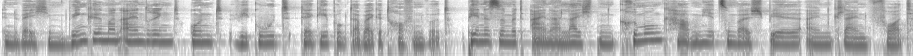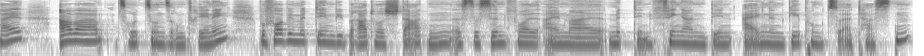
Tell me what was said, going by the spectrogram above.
in welchem Winkel man eindringt und wie gut der G-Punkt dabei getroffen wird. Penisse mit einer leichten Krümmung haben hier zum Beispiel einen kleinen Vorteil, aber zurück zu unserem Training. Bevor wir mit dem Vibrator starten, ist es sinnvoll, einmal mit den Fingern den eigenen G-Punkt zu ertasten.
